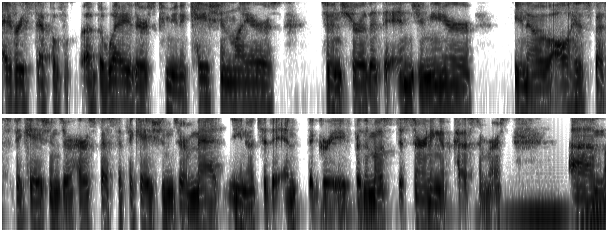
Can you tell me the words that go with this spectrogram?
every step of, of the way, there's communication layers to ensure that the engineer, you know, all his specifications or her specifications are met, you know, to the nth degree for the most discerning of customers. Um,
